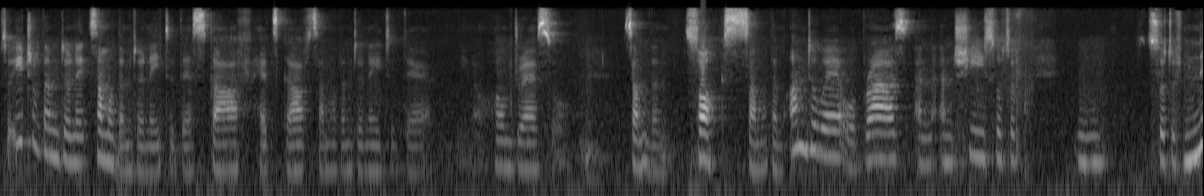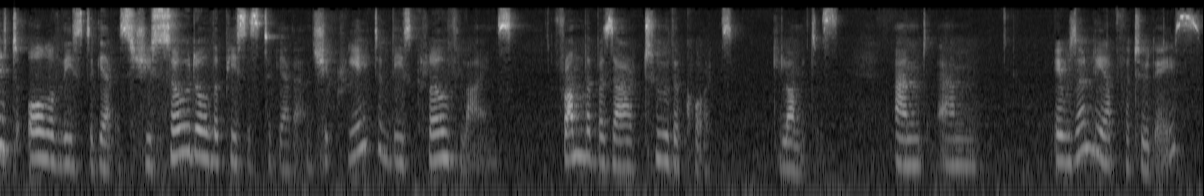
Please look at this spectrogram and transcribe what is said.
So each of them donate. Some of them donated their scarf, headscarf. Some of them donated their, home dress, or some of them socks. Some of them underwear or bras. And and she sort of, mm, sort of knit all of these together. She sewed all the pieces together, and she created these clotheslines from the bazaar to the court, kilometers. And um, it was only up for two days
